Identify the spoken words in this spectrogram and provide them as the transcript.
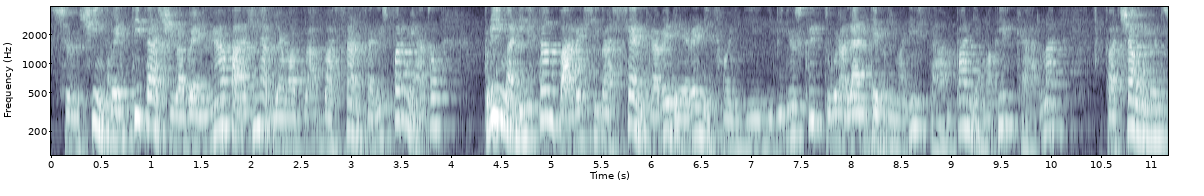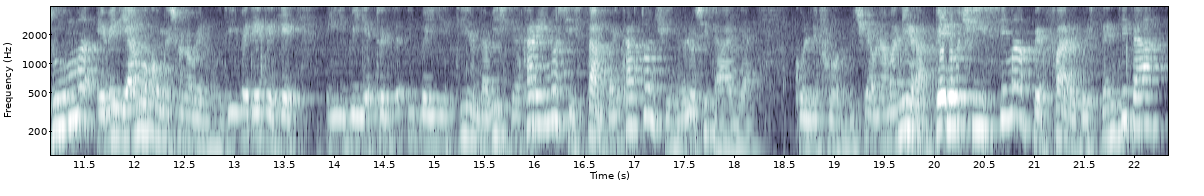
sono 5 entità, ci va bene in una pagina, abbiamo abbastanza risparmiato, Prima di stampare si va sempre a vedere nei fogli di, di videoscrittura l'anteprima di stampa, andiamo a cliccarla, facciamo uno zoom e vediamo come sono venuti. Vedete che il, biglietto, il bigliettino da visita carino si stampa in cartoncino e lo si taglia con le forbici. È una maniera velocissima per fare queste entità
